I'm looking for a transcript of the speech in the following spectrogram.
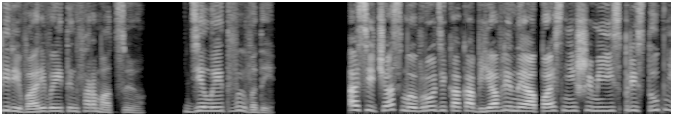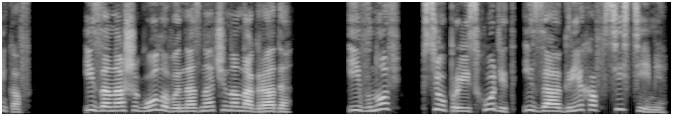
переваривает информацию, делает выводы. А сейчас мы вроде как объявлены опаснейшими из преступников, и за наши головы назначена награда. И вновь все происходит из-за огрехов в системе,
